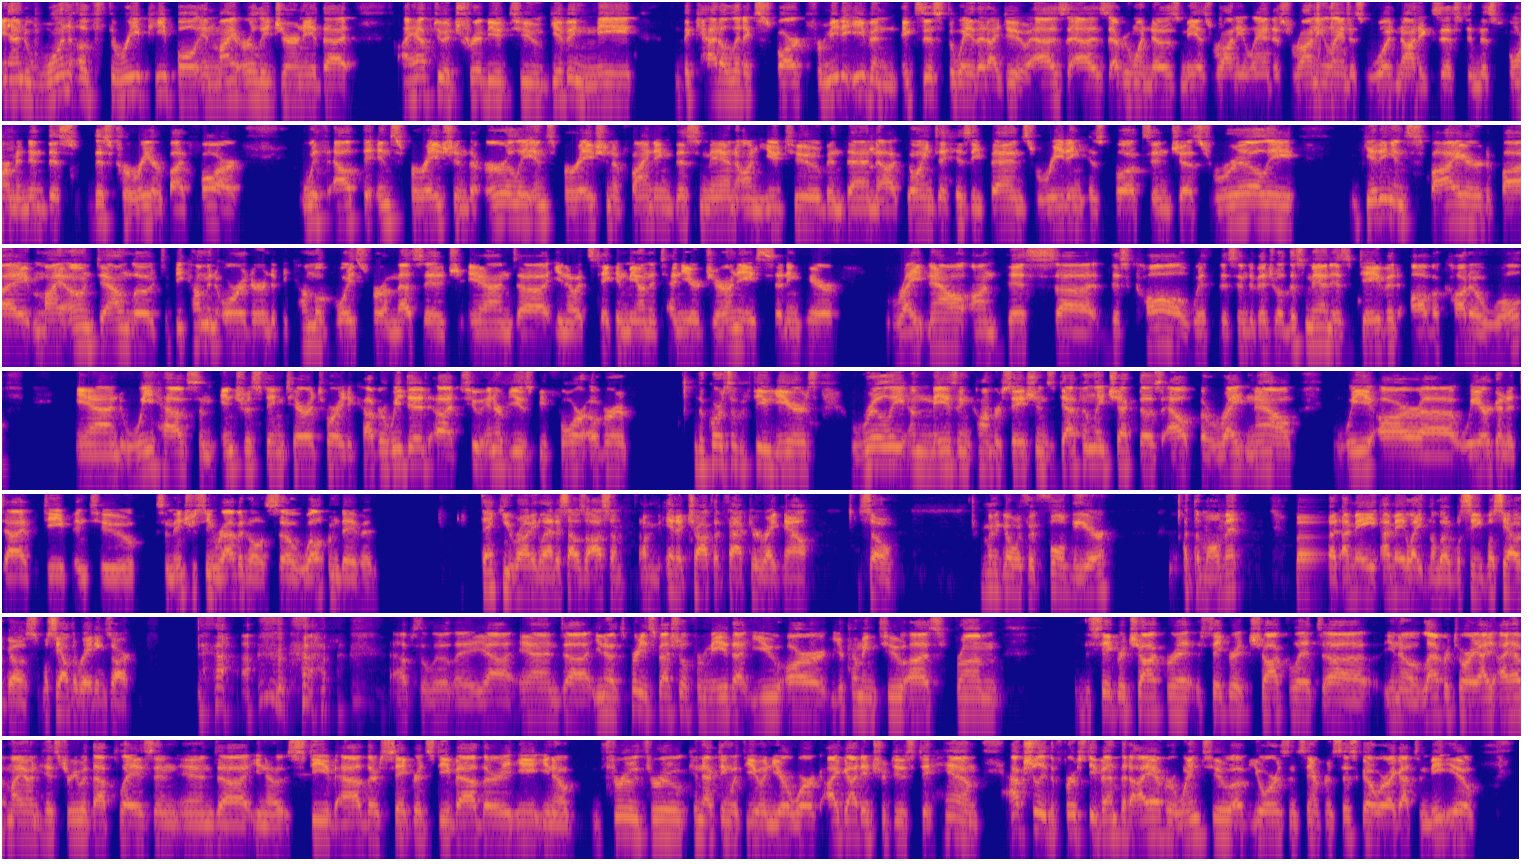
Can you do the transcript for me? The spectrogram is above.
and one of three people in my early journey that i have to attribute to giving me the catalytic spark for me to even exist the way that I do. As as everyone knows me as Ronnie Landis, Ronnie Landis would not exist in this form and in this this career by far without the inspiration, the early inspiration of finding this man on YouTube and then uh, going to his events, reading his books, and just really getting inspired by my own download to become an orator and to become a voice for a message. And, uh, you know, it's taken me on a 10 year journey sitting here right now on this, uh, this call with this individual. This man is David Avocado Wolfe. And we have some interesting territory to cover. We did uh, two interviews before over the course of a few years. Really amazing conversations. Definitely check those out. But right now, we are uh, we are going to dive deep into some interesting rabbit holes. So, welcome, David. Thank you, Ronnie Landis. That was awesome. I'm in a chocolate factory right now, so I'm going to go with it full gear at the moment. But I may I may lighten the load. We'll see. We'll see how it goes. We'll see how the ratings are. Absolutely, yeah, and uh, you know it's pretty special for me that you are you're coming to us from the sacred chocolate sacred chocolate uh, you know laboratory. I, I, have my own history with that place and and uh, you know steve adler sacred steve adler he you know through through connecting with you and your work i got introduced to him. Actually the first event that i ever went to of yours in san francisco where i got to meet you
